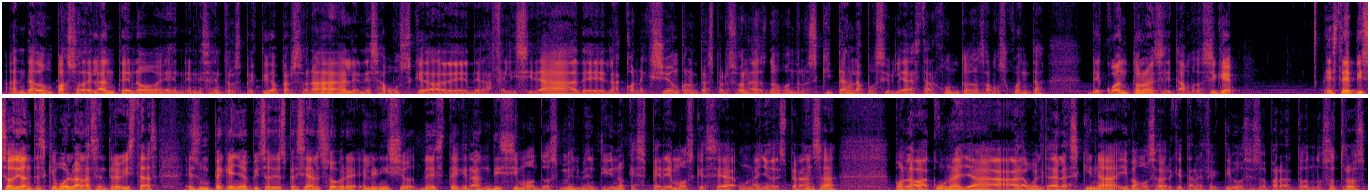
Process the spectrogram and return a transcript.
han dado un paso adelante, ¿no? En, esa introspectiva personal, en esa búsqueda de, de, la felicidad, de la conexión con otras personas, ¿no? Cuando nos quitan la posibilidad de estar juntos, nos damos cuenta de cuánto lo necesitamos. Así que este episodio, antes que vuelvan las entrevistas, es un pequeño episodio especial sobre el inicio de este grandísimo 2021 que esperemos que sea un año de esperanza, con la vacuna ya a la vuelta de la esquina y vamos a ver qué tan efectivo es eso para todos nosotros.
